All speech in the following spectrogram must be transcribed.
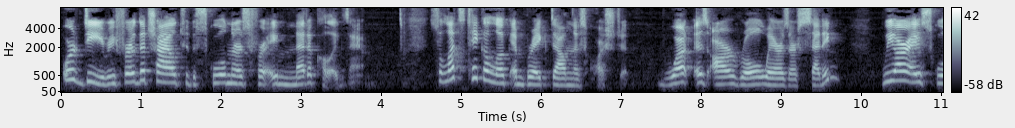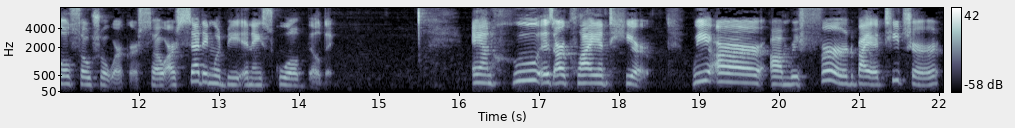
Or D. Refer the child to the school nurse for a medical exam. So let's take a look and break down this question. What is our role? Where is our setting? We are a school social worker, so our setting would be in a school building. And who is our client here? We are um, referred by a teacher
